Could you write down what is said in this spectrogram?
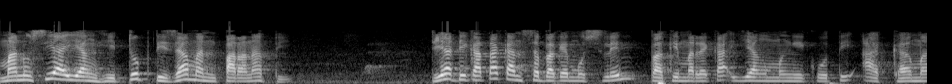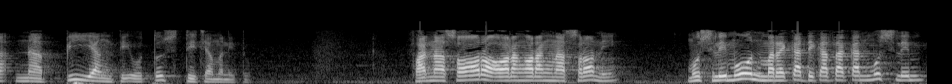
manusia yang hidup di zaman para nabi dia dikatakan sebagai muslim bagi mereka yang mengikuti agama nabi yang diutus di zaman itu. Fanasoro orang-orang Nasrani, muslimun mereka dikatakan muslim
